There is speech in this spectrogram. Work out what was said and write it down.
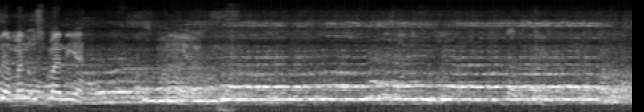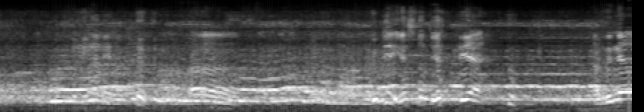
zaman Utsmaniyah. Ya. Ah, Gede ya, Ustaz ya. Iya. Artinya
